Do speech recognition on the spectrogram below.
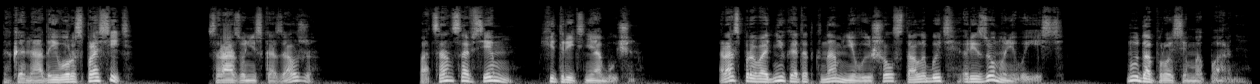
Так и надо его расспросить. Сразу не сказал же? Пацан совсем хитрить не обучен. Раз проводник этот к нам не вышел, стало быть, резон у него есть. Ну, допросим мы парня.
